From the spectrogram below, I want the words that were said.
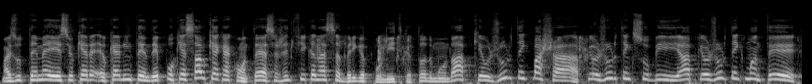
mas o tema é esse, eu quero, eu quero entender, porque sabe o que é que acontece? A gente fica nessa briga política, todo mundo, ah, porque o juro tem que baixar, porque o juro tem que subir, ah, porque o juro tem que manter,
